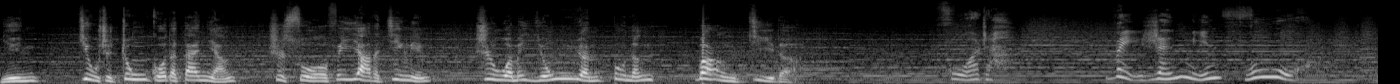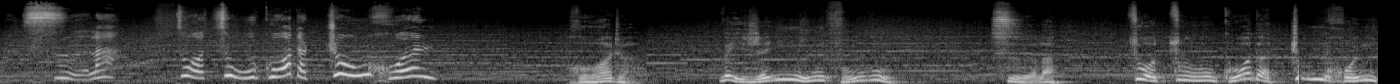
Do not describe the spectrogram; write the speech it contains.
您就是中国的丹娘，是索菲亚的精灵，是我们永远不能忘记的。活着为人民服务，死了做祖国的忠魂。活着为人民服务，死了做祖国的忠魂。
